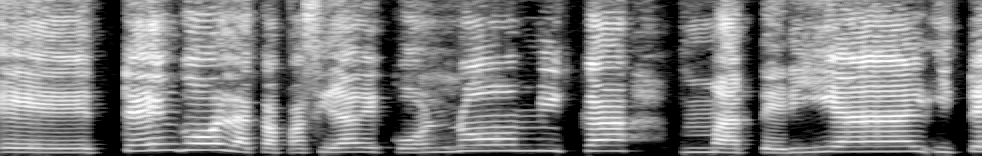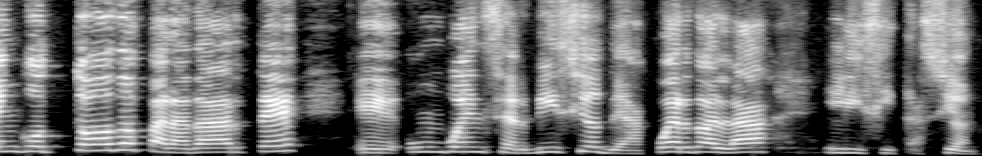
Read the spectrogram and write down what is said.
eh, tengo la capacidad económica, material y tengo todo para darte eh, un buen servicio de acuerdo a la licitación.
